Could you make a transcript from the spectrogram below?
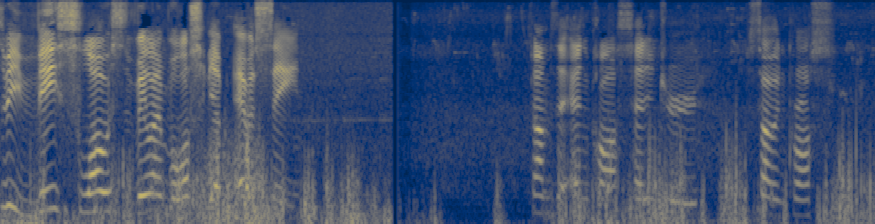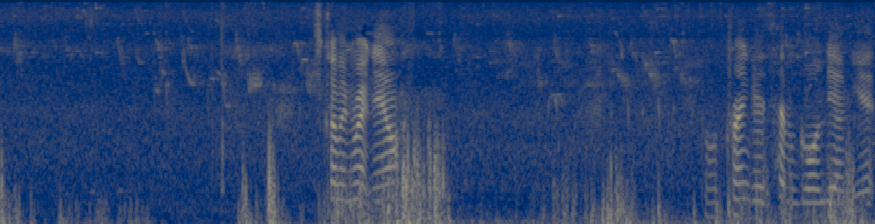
To be the slowest V-line VLocity I've ever seen. Comes the N class heading to Southern Cross. It's coming right now. Well, train gates haven't gone down yet.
